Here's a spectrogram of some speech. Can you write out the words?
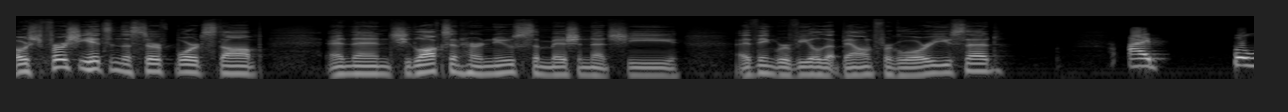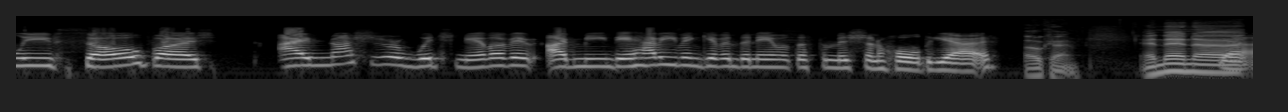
Oh, first she hits in the surfboard stomp, and then she locks in her new submission that she, I think, revealed at Bound for Glory. You said. I believe so, but I'm not sure which name of it. I mean, they haven't even given the name of the submission hold yet. Okay. And then uh, yeah,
